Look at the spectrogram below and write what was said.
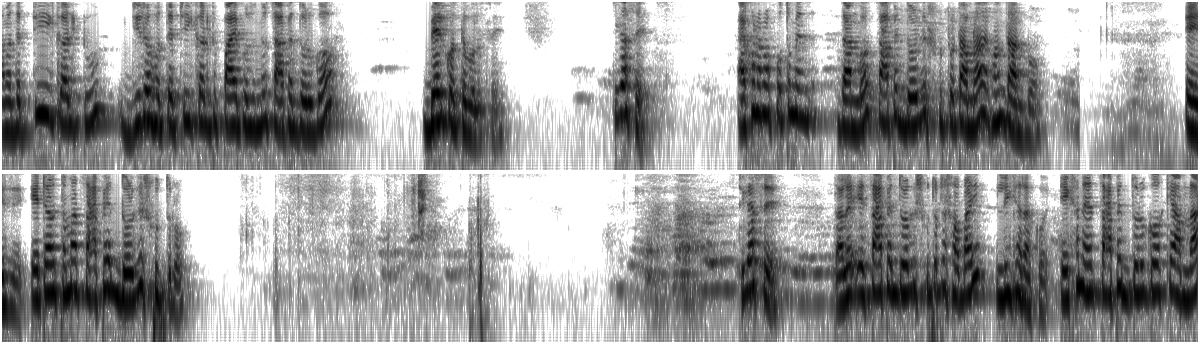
আমাদের টি ইকাল টু জিরো হতে টি ইকাল টু পাই পর্যন্ত চাপের দৈর্ঘ্য বের করতে বলেছে। ঠিক আছে? এখন আমরা প্রথমে জানব চাপের দৈর্ঘ্যের সূত্রটা আমরা এখন জানব। এই যে, এটা তোমার চাপের দৈর্ঘ্যের সূত্র। ঠিক আছে? তাহলে এই চাপের দৈর্ঘ্যের সূত্রটা সবাই লিখে রাখো। এখানে চাপের দৈর্ঘ্যকে আমরা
